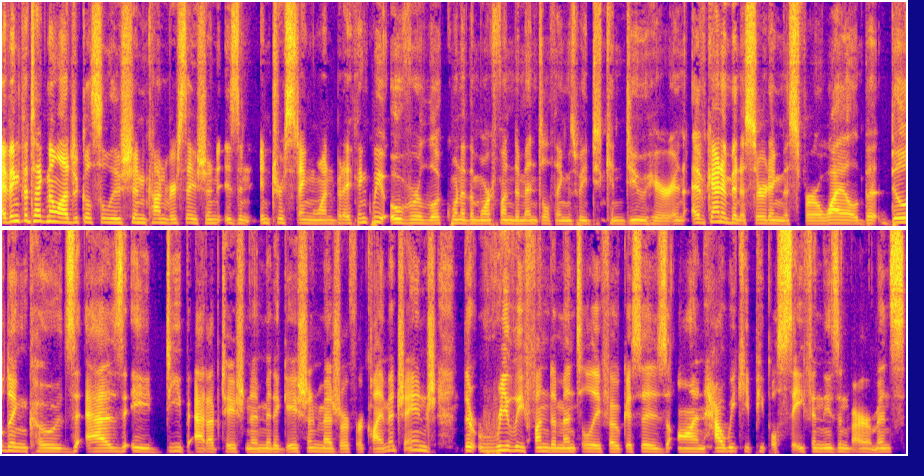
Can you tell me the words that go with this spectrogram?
I think the technological solution conversation is an interesting one, but I think we overlook one of the more fundamental things we can do here. And I've kind of been asserting this for a while, but building codes as a deep adaptation and mitigation measure for climate change that really fundamentally focuses on how we keep people safe in these environments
